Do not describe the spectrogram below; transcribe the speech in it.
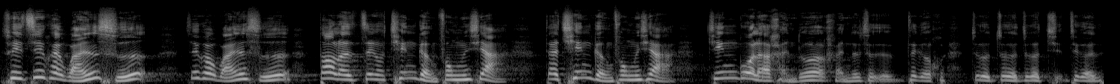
所以这块顽石，这块顽石到了这个青埂峰下，在青埂峰下。经过了很多很多这这个这个这个这个这个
